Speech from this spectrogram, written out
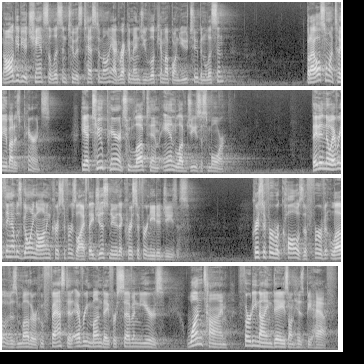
Now, I'll give you a chance to listen to his testimony. I'd recommend you look him up on YouTube and listen. But I also want to tell you about his parents. He had two parents who loved him and loved Jesus more. They didn't know everything that was going on in Christopher's life, they just knew that Christopher needed Jesus. Christopher recalls the fervent love of his mother, who fasted every Monday for seven years, one time 39 days on his behalf.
